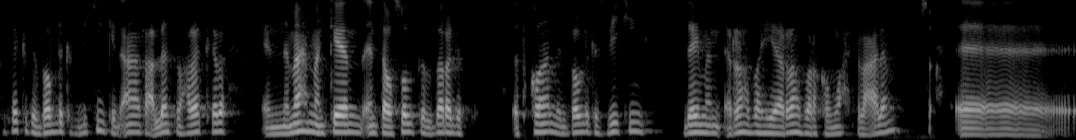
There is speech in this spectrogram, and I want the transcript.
في فكرة ال public speaking إن أنا اتعلمت من حضرتك كده إن مهما كان أنت وصلت لدرجة إتقان ال public speaking دايما الرهبة هي الرهبة رقم واحد في العالم. صح. آه،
